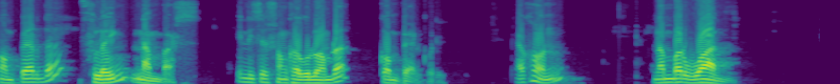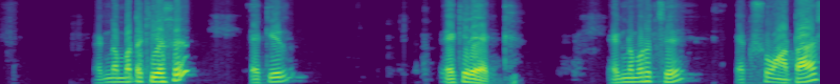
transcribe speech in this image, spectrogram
compare the following numbers এই নিচের সংখ্যাগুলো আমরা কম্পেয়ার করি। এখন নাম্বার ওয়ান এক নাম্বারটা কি আছে? একের একের এক। এক নম্বর হচ্ছে একশো আটাশ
